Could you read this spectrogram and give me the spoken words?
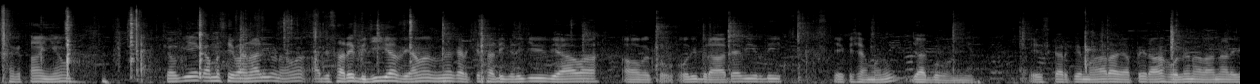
ਸੰਗਤਾਂ ਆਈਆਂ ਵਾ। ਕਿਉਂਕਿ ਇਹ ਕੰਮ ਸੇਵਾ ਨਾਲ ਹੀ ਹੋਣਾ ਵਾ। ਅੱਜ ਸਾਰੇ ਬਿਜ਼ੀ ਆ, ਵਿਆਹਾਂ ਵਿਆਹਾਂ ਕਰਕੇ ਸਾਡੀ ਗਲੀ 'ਚ ਵੀ ਵਿਆਹ ਵਾ। ਆਹ ਵੇਖੋ, ਉਹਦੀ ਬਰਾਤ ਹੈ ਵੀਰ ਦੀ, ਇੱਕ ਸ਼ਾਮਾਂ ਨੂੰ ਜਾਗੋ ਆਉਣੀ ਹੈ ਇਸ ਕਰਕੇ ਮਹਾਰਾਜ ਆਪੇ ਰਾਹ ਖੋਲਣ ਵਾਲਾ ਨਾਲੇ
